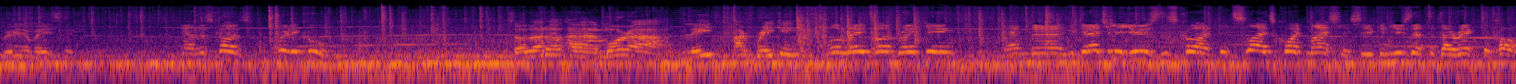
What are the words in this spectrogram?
Really amazing. Yeah, this car is pretty cool. So a lot of uh, more uh, late hard braking. More late hard braking, and uh, you can actually use this car. It slides quite nicely, so you can use that to direct the car.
